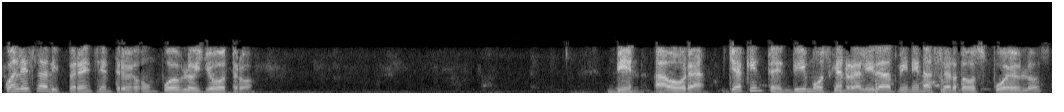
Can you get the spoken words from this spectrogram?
cuál es la diferencia entre un pueblo y otro. Bien, ahora, ya que entendimos que en realidad vienen a ser dos pueblos,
